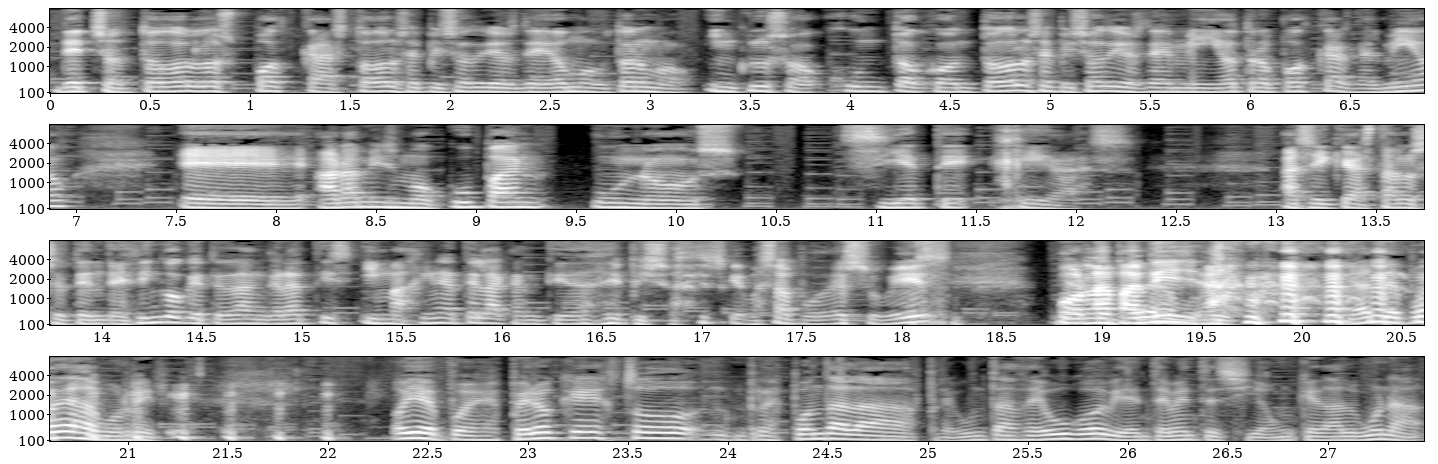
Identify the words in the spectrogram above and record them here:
De hecho, todos los podcasts, todos los episodios de Homo Autónomo, incluso junto con todos los episodios de mi otro podcast, del mío, eh, ahora mismo ocupan unos 7 gigas. Así que hasta los 75 que te dan gratis, imagínate la cantidad de episodios que vas a poder subir por la patilla. Ya te puedes aburrir. Oye, pues espero que esto responda a las preguntas de Hugo. Evidentemente, si aún queda alguna,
